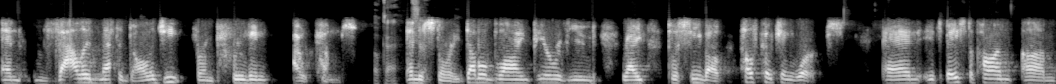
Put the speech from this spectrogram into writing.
and valid methodology for improving outcomes. Okay. End Sure. of story. Double blind, peer reviewed, right? Placebo. Health coaching works. And it's based upon, um,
